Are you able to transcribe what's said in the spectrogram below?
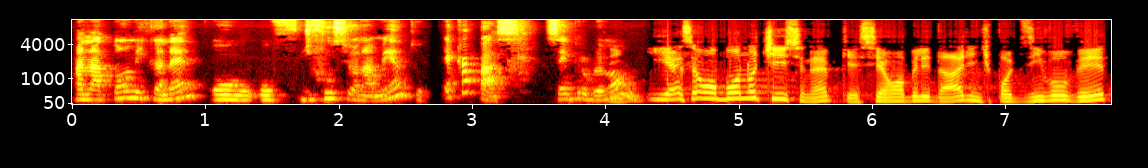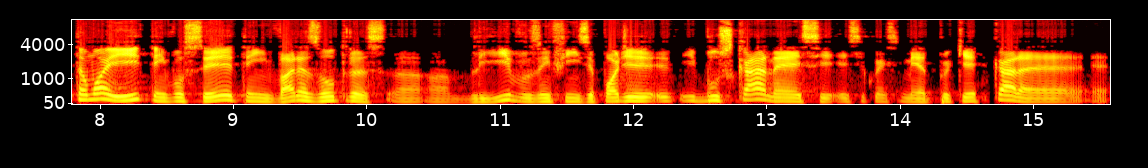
anatômica, né, ou, ou, de funcionamento, é capaz, sem problema algum. E essa é uma boa notícia, né, porque se é uma habilidade, a gente pode desenvolver, estamos aí, tem você, tem várias outras uh, uh, livros, enfim, você pode ir buscar, né, esse, esse conhecimento, porque, cara, é, é,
